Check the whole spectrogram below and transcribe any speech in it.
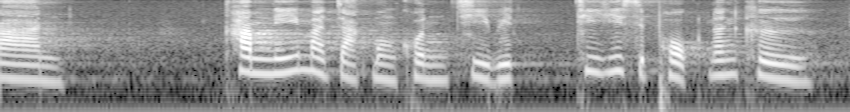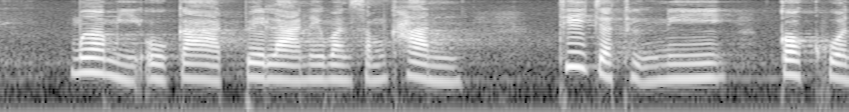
การคำนี้มาจากมงคลชีวิตที่ 26 นั่นคือ เมื่อมีโอกาสเวลาในวันสำคัญ ที่จะถึงนี้ก็ควร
